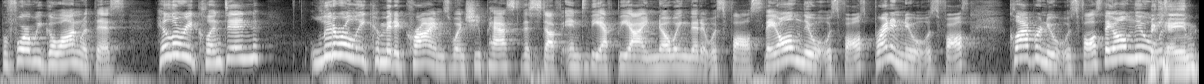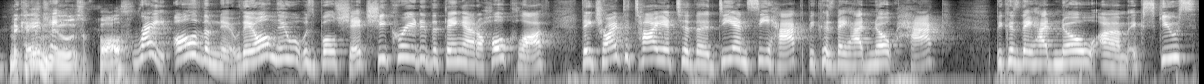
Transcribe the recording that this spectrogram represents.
before we go on with this, Hillary Clinton literally committed crimes when she passed this stuff into the FBI knowing that it was false. They all knew it was false. Brennan knew it was false. Clapper knew it was false. They all knew it McCain, was McCain, McCain knew it was false. Right. All of them knew. They all knew it was bullshit. She created the thing out of whole cloth. They tried to tie it to the DNC hack because they had no hack, because they had no um, excuse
